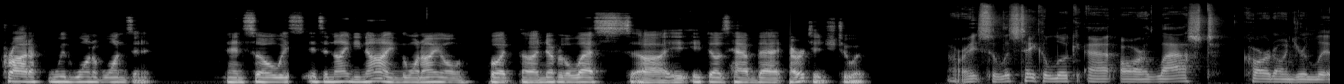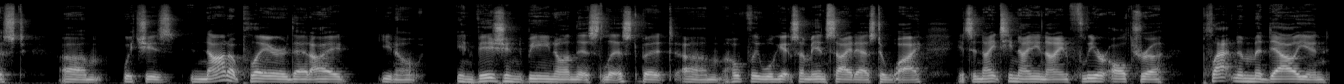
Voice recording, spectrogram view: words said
product with one of ones in it, and so it's it's a '99, the one I own, but uh, nevertheless, uh, it, it does have that heritage to it. All right, so let's take a look at our last card on your list, um, which is not a player that I you know, envisioned being on this list, but um, hopefully we'll get some insight as to why. It's a 1999 Fleer Ultra Platinum Medallion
